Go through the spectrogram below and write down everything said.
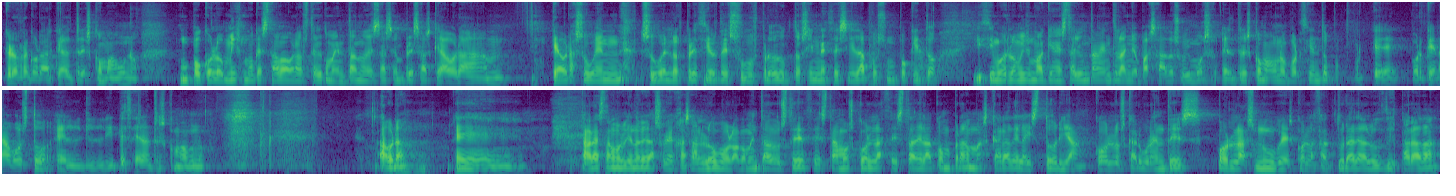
creo recordar que era el 3,1. Un poco lo mismo que estaba ahora usted comentando de esas empresas que ahora, que ahora suben, suben los precios de sus productos sin necesidad, pues un poquito hicimos lo mismo aquí en este ayuntamiento el año pasado, subimos el 3,1% porque, porque en agosto el IPC era el 3,1. Ahora... Eh, Ahora estamos viéndole las orejas al lobo, lo ha comentado usted. Estamos con la cesta de la compra más cara de la historia, con los carburantes por las nubes, con la factura de la luz disparada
